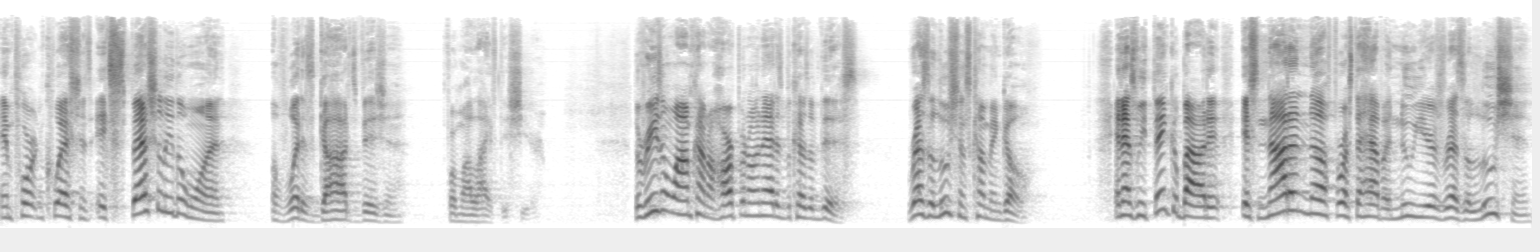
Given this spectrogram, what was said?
important questions, especially the one of what is God's vision for my life this year. The reason why I'm kind of harping on that is because of this resolutions come and go. And as we think about it, it's not enough for us to have a New Year's resolution.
